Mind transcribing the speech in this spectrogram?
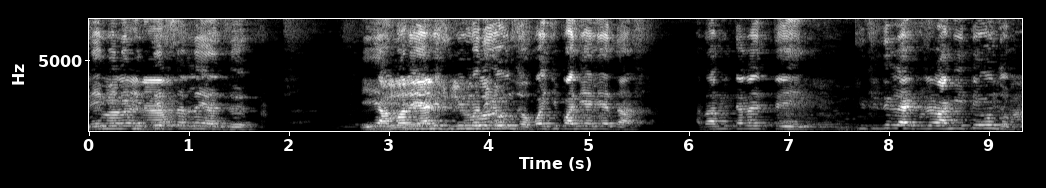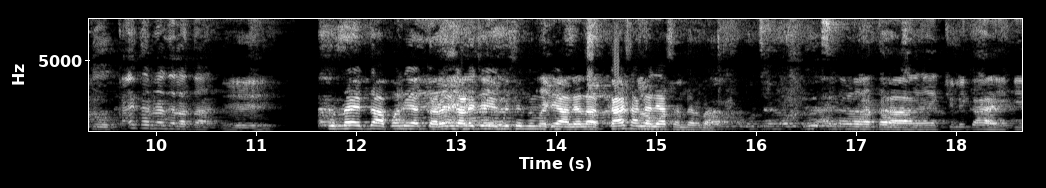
नेहमी तेच चाललंय यांचं ही आम्हाला येऊन झोपायची पाणी आली आता. आता आम्ही त्यांना ते तिथे लाइट आम्ही इथे येऊन झोपतो. काय करणार त्याला आता? पुन्हा एकदा आपण या करंजाड्याच्या एम एसमध्ये आलेला आहात. काय सांगाल या संदर्भात? आता ऍक्च्युली काय आहे की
